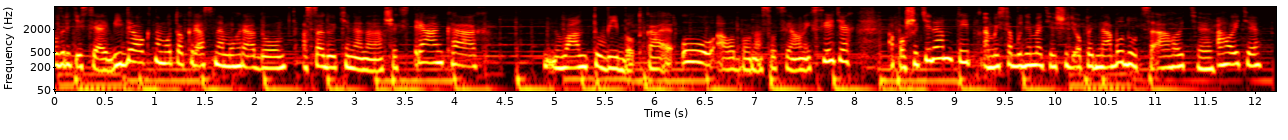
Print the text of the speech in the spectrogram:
Pozrite si aj video k tomuto krásnemu hradu a sledujte na, na našich stránkach one2v.eu alebo na sociálnych sieťach a pošlite nám tip. A my sa budeme tešiť opäť na budúce. Ahojte. Ahojte.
